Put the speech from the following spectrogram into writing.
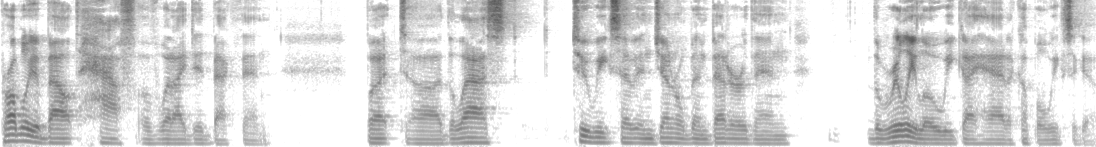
Probably about half of what I did back then. But uh, the last two weeks have, in general, been better than the really low week I had a couple of weeks ago.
